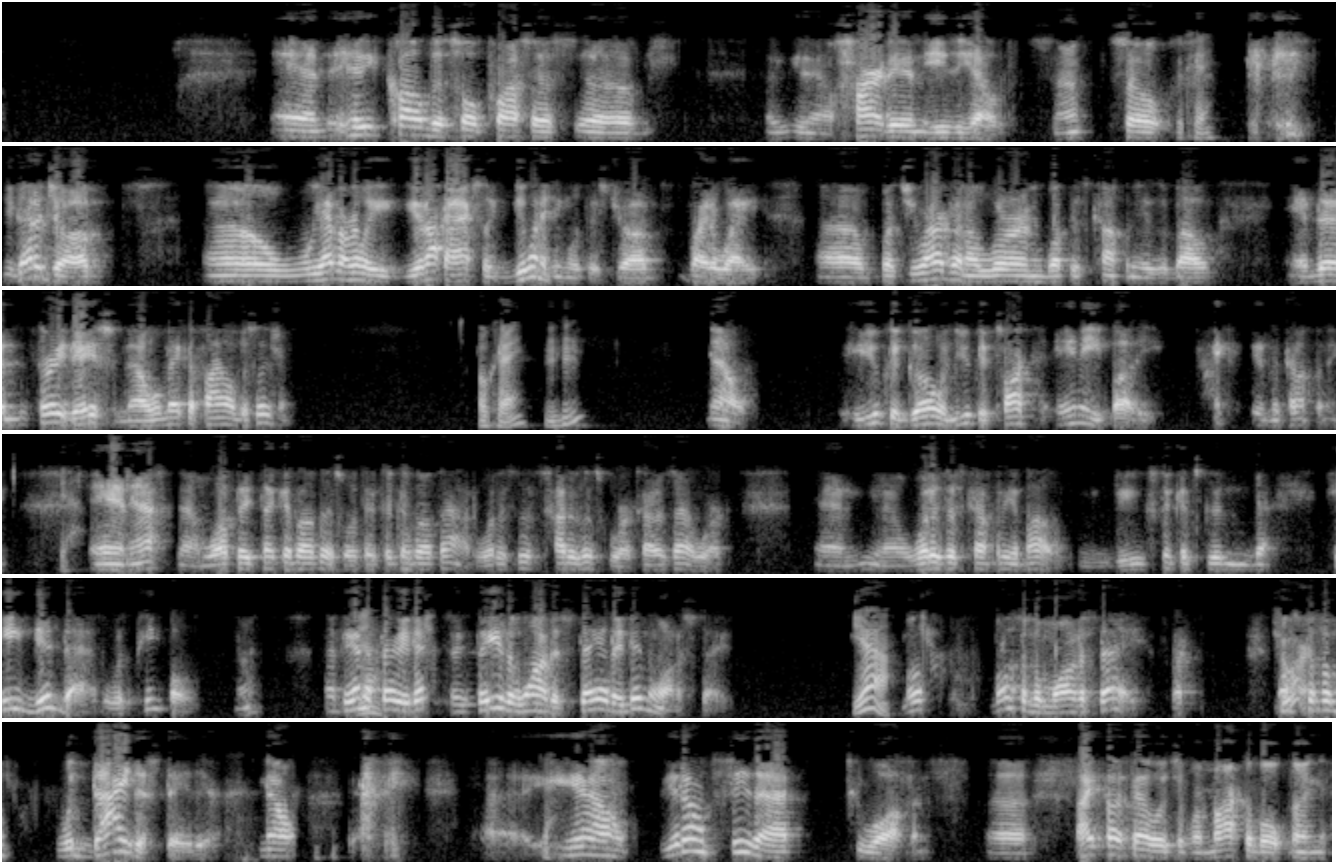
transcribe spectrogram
And he called this whole process, uh, you know, hard in, easy out. Huh? So okay. you got a job. Uh, we haven't really, you're not going to actually do anything with this job right away, uh, but you are going to learn what this company is about. And then 30 days from now, we'll make a final decision. Okay. Mm-hmm. Now, you could go and you could talk to anybody in the company yeah. and ask them what they think about this, what they think about that. What is this? How does this work? How does that work? And you know, what is this company about? Do you think it's good and bad? He did that with people. You know? At the end Yeah. of 30 days, they either wanted to stay or they didn't want to stay. Yeah. Most most of them wanted to stay. Most of them would die to stay there. Now, you know, you don't see that too often. Uh, I thought that was a remarkable thing,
